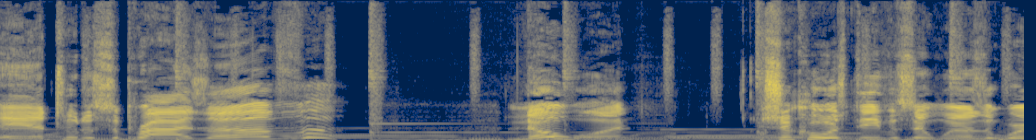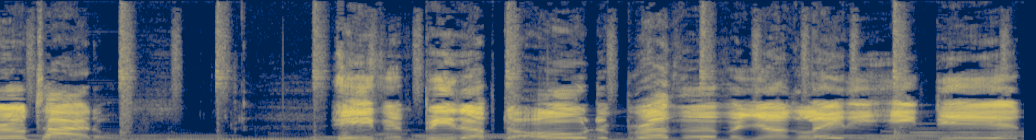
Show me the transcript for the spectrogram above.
and to the surprise of no one, Shakur Stevenson wins the world title. He even beat up the older brother of a young lady he did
